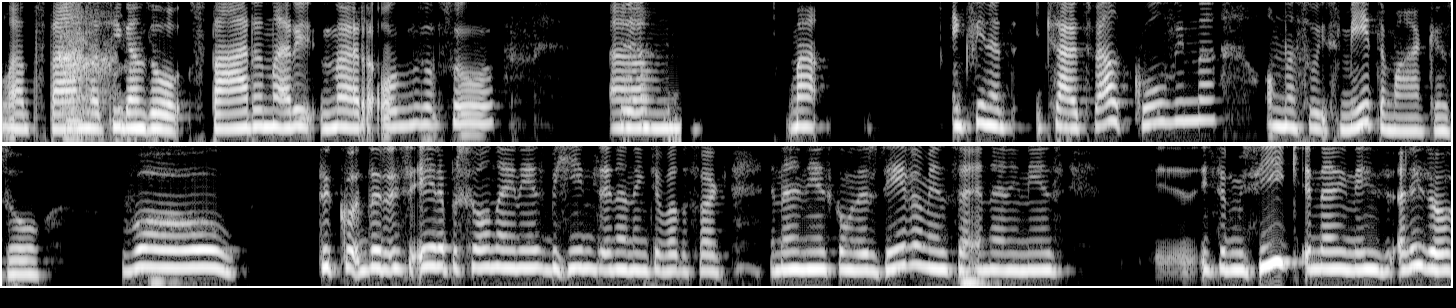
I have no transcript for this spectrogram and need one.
Laat staan dat die dan zo staren naar, naar ons of zo. Ja. Ehm, Maar ik, vind het, ik zou het wel cool vinden om dat zo eens mee te maken. Zo, wow, er, er is ene persoon die ineens begint en dan denk je, what the fuck. En dan ineens komen er zeven mensen en dan ineens eh, is er muziek en dan ineens... Allee, zo,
